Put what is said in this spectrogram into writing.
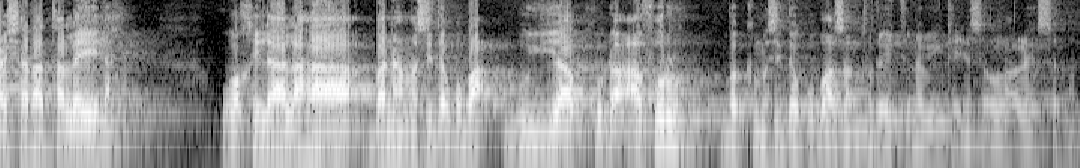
عشرة ليلة. وخلالها بنى مسجد قباء. قويا كدا أفر بك مسجد قباء سنتوري نبي كين صلى الله عليه وسلم.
